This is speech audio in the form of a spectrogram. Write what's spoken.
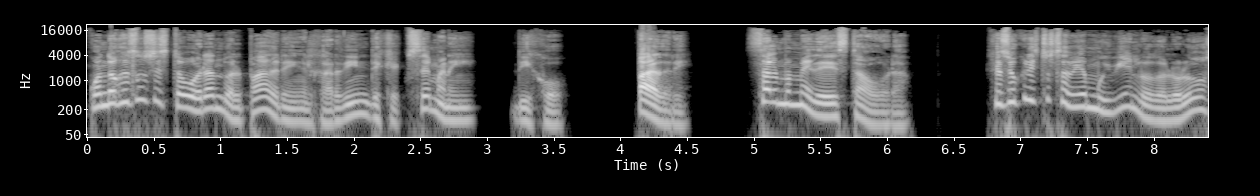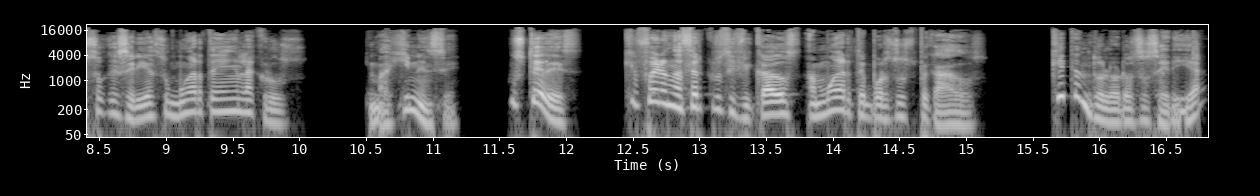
Cuando Jesús estaba orando al Padre en el jardín de Getsemaní, dijo, Padre, sálvame de esta hora. Jesucristo sabía muy bien lo doloroso que sería su muerte en la cruz. Imagínense, ustedes, que fueran a ser crucificados a muerte por sus pecados. ¿Qué tan doloroso sería?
